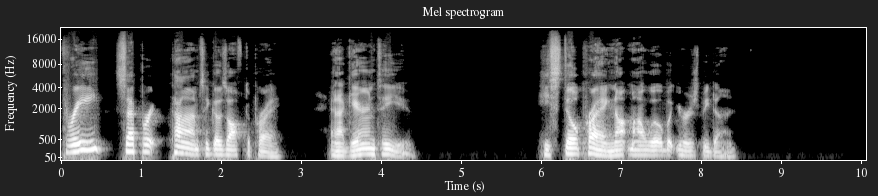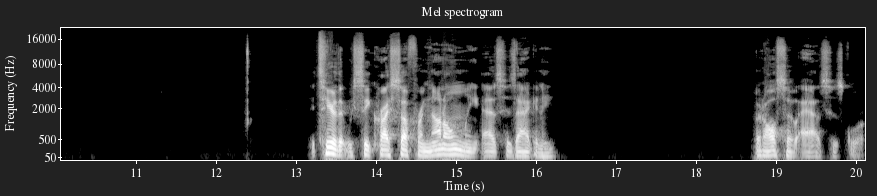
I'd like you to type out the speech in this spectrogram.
three separate times he goes off to pray. And I guarantee you, he's still praying, not my will, but yours be done. It's here that we see Christ suffering not only as his agony, but also as his glory.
